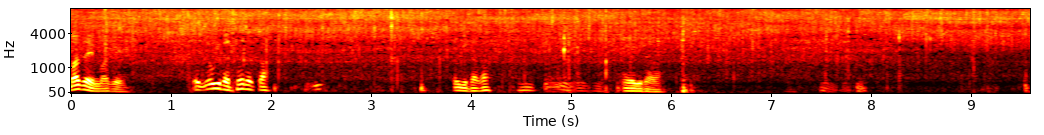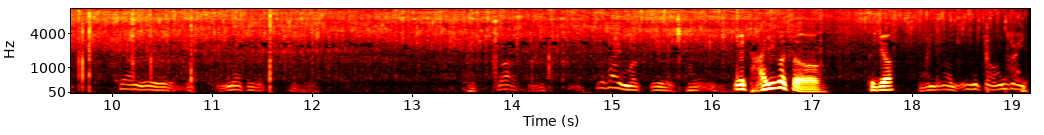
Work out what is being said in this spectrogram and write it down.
맞아요, 맞아요. 여- 여기다 털을까? 여기다가? 아, 여기다가. 저기 뭐지? 먹기 이거 다 익었어. 그죠? 이것도 언제?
